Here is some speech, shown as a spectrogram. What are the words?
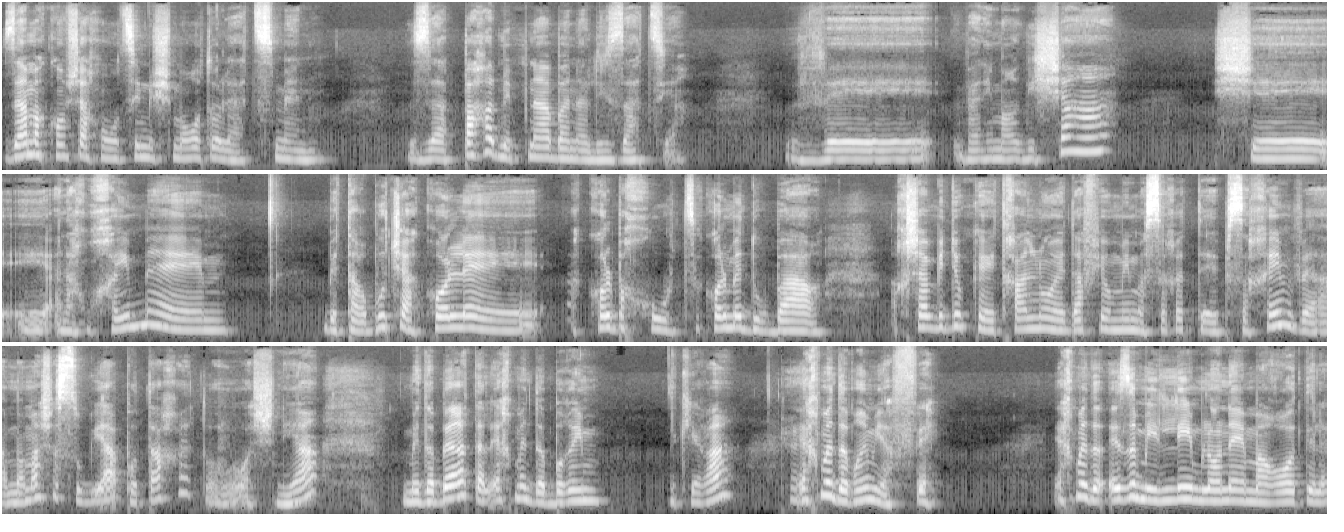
זה המקום שאנחנו רוצים לשמור אותו לעצמנו. זה הפחד מפני הבנליזציה. ו, ואני מרגישה שאנחנו חיים אה, בתרבות שהכל אה, בחוץ, הכל מדובר. עכשיו בדיוק התחלנו דף יומי מסכת אה, פסחים, וממש הסוגיה הפותחת, או השנייה, מדברת על איך מדברים, מכירה? כן. איך מדברים יפה. איך מד... איזה מילים לא נאמרות. אלה.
